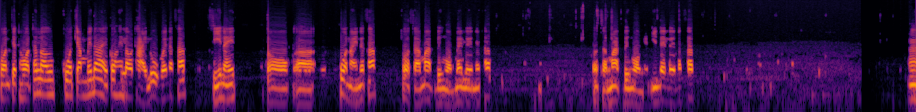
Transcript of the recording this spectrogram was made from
ก่อนจะถอดถ้าเรากลัวจำไม่ได้ก็ให้เราถ่ายรูปไว้นะครับ สีไหนต่ออ่าขั้วไหนนะครับ ก็สามารถดึงออกได้เลยนะครับ ก็สามารถดึงออกอย่างนี้ได้เลยนะครับ อ่า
